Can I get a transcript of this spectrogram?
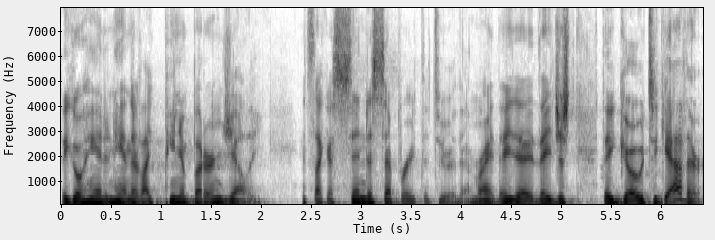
They go hand in hand. They're like peanut butter and jelly. It's like a sin to separate the two of them, right? They, they just, they go together.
